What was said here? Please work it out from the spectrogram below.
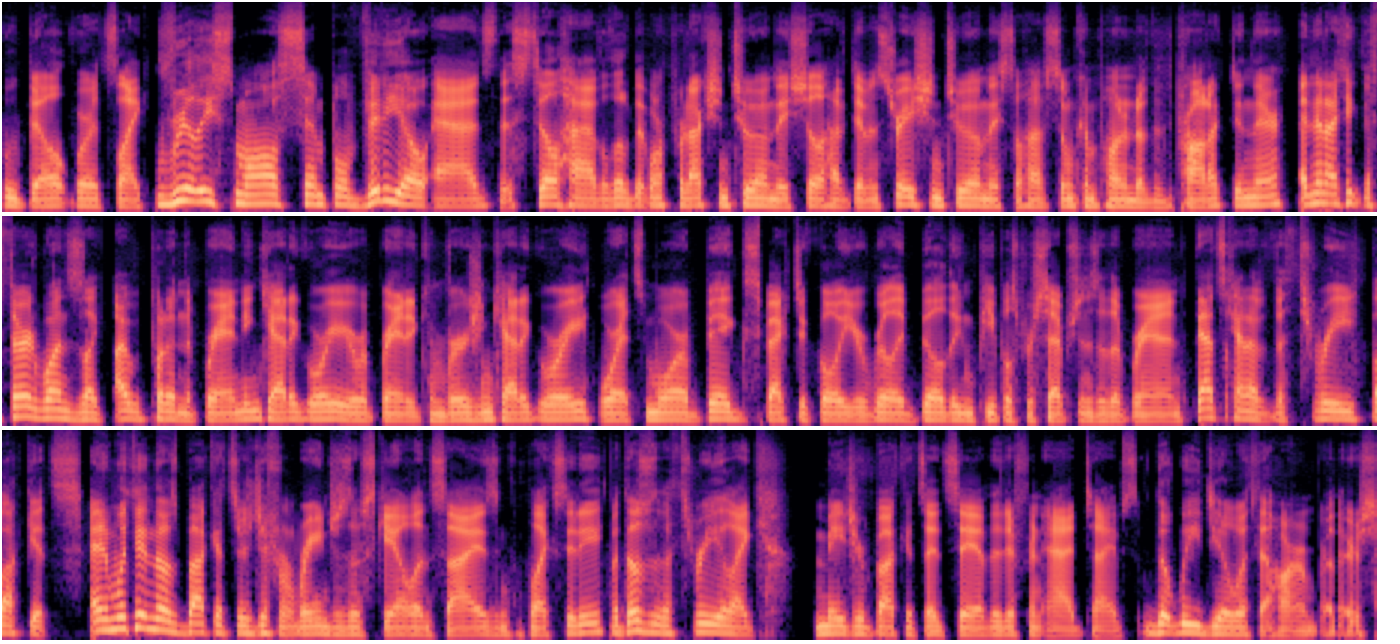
we built, where it's like really small, simple video ads that still have a little bit more production to them. They still have demonstration to them. They still have some component of the product in there. And then I think the third one is like I would put in the branding category or a branded conversion category, where it's more a big spectacle. You're really building people's perceptions of the brand. That's kind of the three buckets. And within those buckets, there's different ranges of scale and size and complexity. But those are the three like major buckets, I'd say, of the different ad types that we deal with at Harmon Brothers.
